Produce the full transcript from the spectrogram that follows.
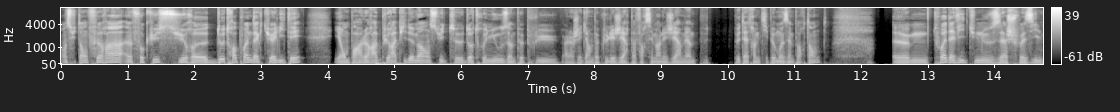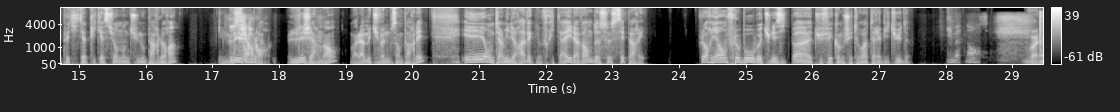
Ensuite, on fera un focus sur euh, deux trois points d'actualité et on parlera plus rapidement ensuite euh, d'autres news un peu plus, alors j'ai dire un peu plus légères, pas forcément légères, mais un peu peut-être un petit peu moins importantes. Euh, toi, David, tu nous as choisi une petite application dont tu nous parleras. Légèrement. semble. Légèrement, voilà, mais tu vas nous en parler. Et on terminera avec nos freetiles avant de se séparer. Florian, Flobo, bah, tu n'hésites pas, tu fais comme chez toi, t'as l'habitude. Et maintenant, Voilà.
